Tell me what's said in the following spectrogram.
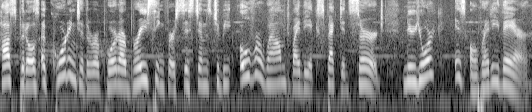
Hospitals, according to the report, are bracing for systems to be overwhelmed by the expected surge. New York is already there.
